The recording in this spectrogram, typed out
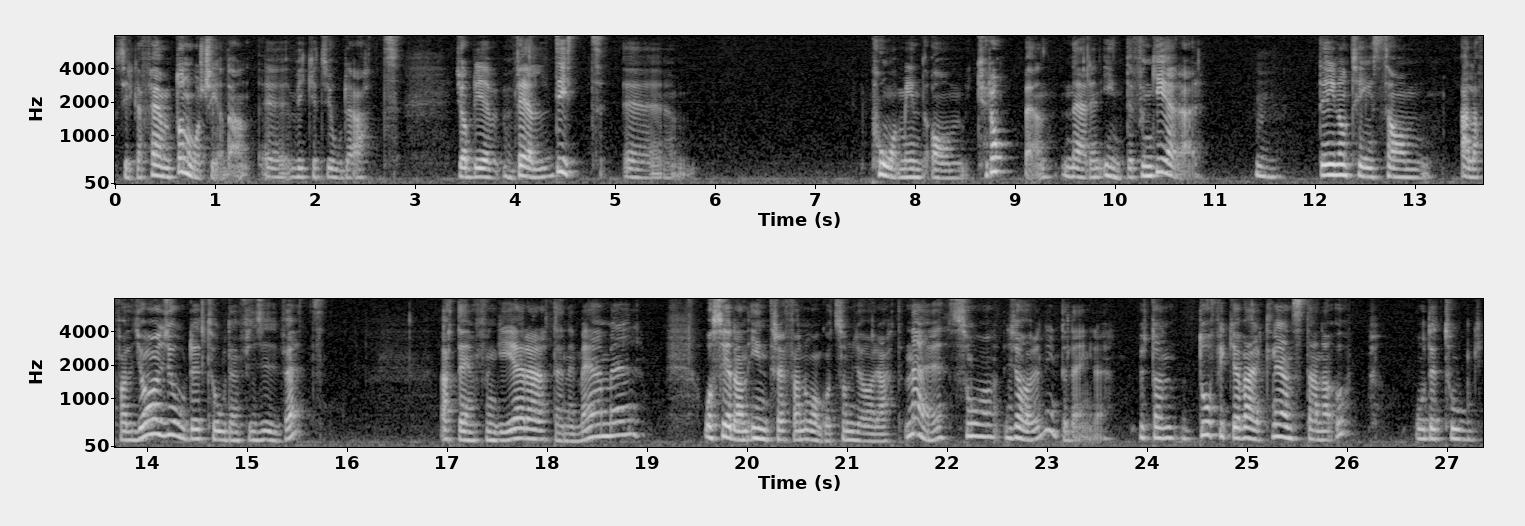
cirka 15 år sedan. Eh, vilket gjorde att jag blev väldigt eh, påmind om kroppen när den inte fungerar. Mm. Det är någonting som i alla fall jag gjorde, tog den för givet. Att den fungerar, att den är med mig. Och sedan inträffar något som gör att nej, så gör den inte längre. Utan då fick jag verkligen stanna upp. Och det tog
